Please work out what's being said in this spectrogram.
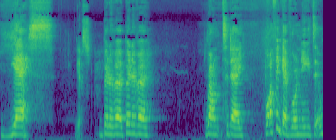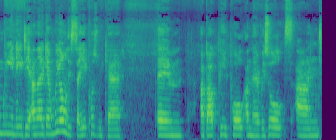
Yes. Yes. Bit of a bit of a rant today, but I think everyone needs it and we need it. And then again, we only say it because we care um, about people and their results, and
